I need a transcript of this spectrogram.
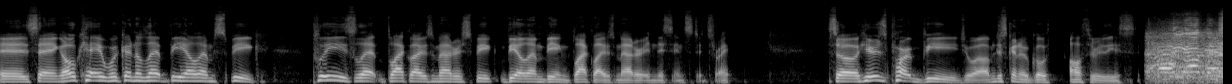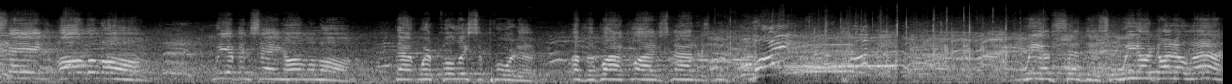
is saying, "Okay, we're going to let BLM speak. Please let Black Lives Matter speak." BLM being Black Lives Matter in this instance, right? So here's part B, Joel. I'm just going to go all through these. We have been saying all along, we have been saying all along that we're fully supportive of the Black Lives Matters movement. Why? We have said this. We are going to let,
